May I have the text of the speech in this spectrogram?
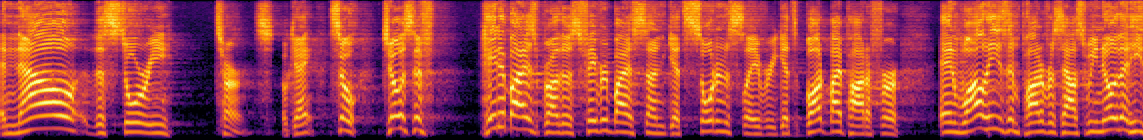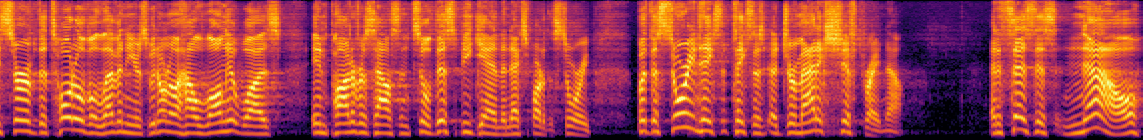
And now the story turns, okay? So Joseph, hated by his brothers, favored by his son, gets sold into slavery, gets bought by Potiphar. And while he's in Potiphar's house, we know that he served a total of 11 years. We don't know how long it was in Potiphar's house until this began, the next part of the story. But the story takes, takes a, a dramatic shift right now. And it says this Now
